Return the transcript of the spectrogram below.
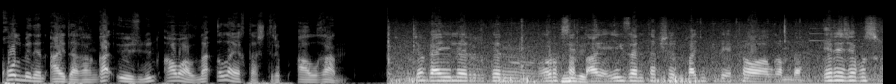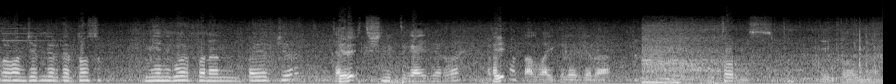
кол менен айдаганга өзүнүн абалына ылайыкташтырып алган жок ээлерден уруксат экзамен тапшырып кадимкидей права алгам да эреже бузуп койгон жерлерден тосуп мени көрүп анан берип жиберет түшүнүктүү гайлер бар рахмат албайкелерге дагы тормоз эки кол менен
